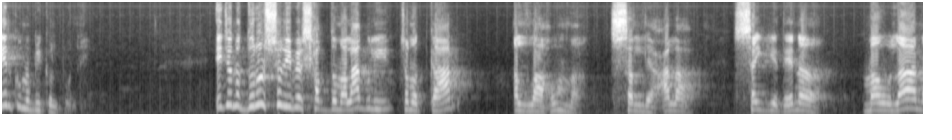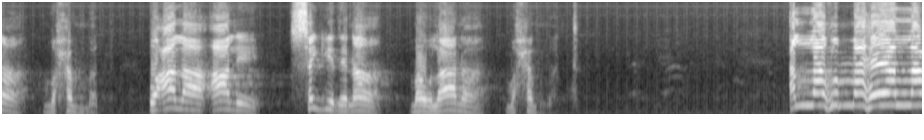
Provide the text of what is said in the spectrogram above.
এর কোনো বিকল্প নাই। এই জন্য দুরুদ শরীফের শব্দমালাগুলি চমৎকার। আল্লাহ সাল্লে আলা সৈয়দেনা মাওলানা মোহাম্মদ ও আলা আলে সৈয়দেনা মাওলানা মোহাম্মদ। আল্লাহুম্মা হে আল্লাহ,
